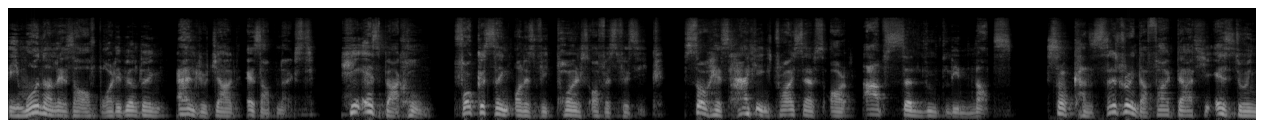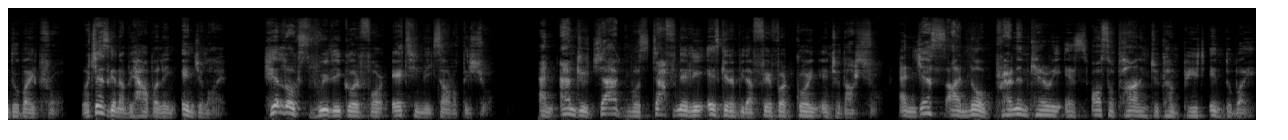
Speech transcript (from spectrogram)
The Mona Lisa of bodybuilding, Andrew Jacked, is up next. He is back home, focusing on his weak points of his physique. So his hacking triceps are absolutely nuts. So considering the fact that he is doing Dubai Pro, which is gonna be happening in July, he looks really good for 18 weeks out of the show. And Andrew Jacked most definitely is gonna be the favorite going into that show. And yes, I know Brandon Curry is also planning to compete in Dubai.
